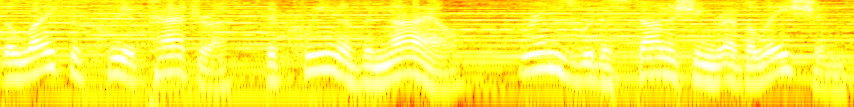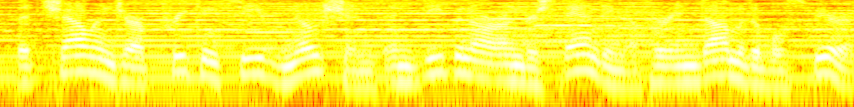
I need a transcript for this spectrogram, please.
The life of Cleopatra, the Queen of the Nile, brims with astonishing revelations that challenge our preconceived notions and deepen our understanding of her indomitable spirit.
